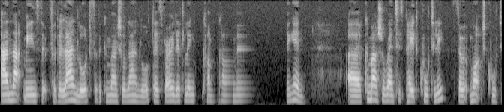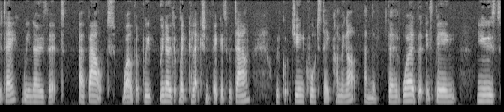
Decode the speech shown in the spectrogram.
And that means that for the landlord, for the commercial landlord, there's very little income coming in. Uh, commercial rent is paid quarterly. So at March quarter day, we know that about, well, that we, we know that rent collection figures were down. We've got June quarter day coming up, and the, the word that is being used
